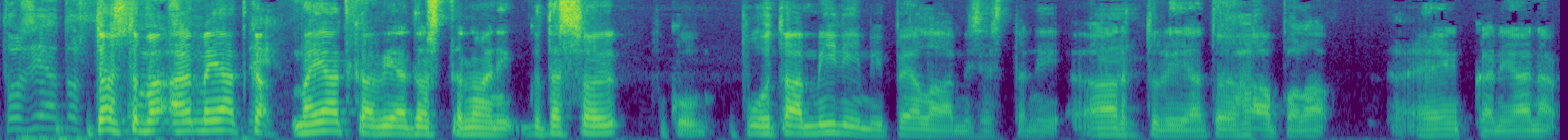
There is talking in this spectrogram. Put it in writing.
tosiaan tuosta... Tosta mä, mä, jatka, niin. mä jatkan vielä tuosta noin, kun tässä on, kun puhutaan minimipelaamisesta, niin Arturi ja toi Haapala Henkka, niin aina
